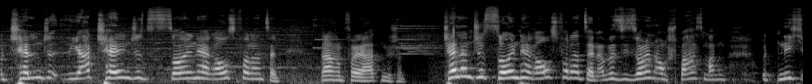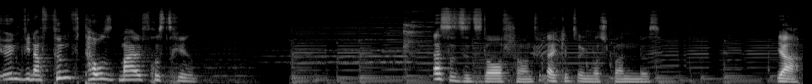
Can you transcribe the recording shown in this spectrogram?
Und Challenges, ja, Challenges sollen herausfordernd sein. Drachenfeuer hatten wir schon. Challenges sollen herausfordernd sein, aber sie sollen auch Spaß machen und nicht irgendwie nach 5000 Mal frustrieren. Lass uns ins Dorf schauen. Vielleicht gibt es irgendwas Spannendes. Ja,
